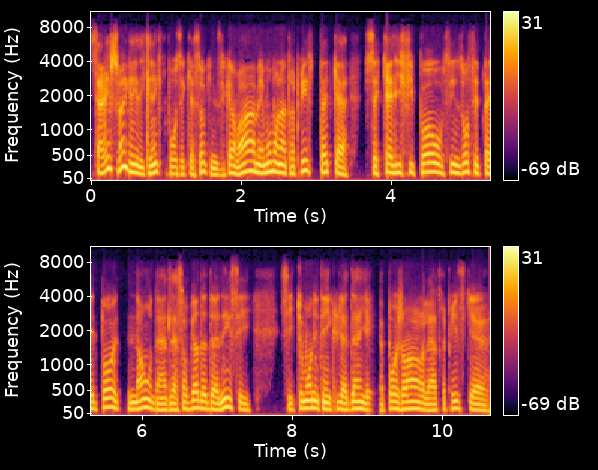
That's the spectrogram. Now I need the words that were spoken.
Ça arrive souvent qu'il y a des clients qui te posent des questions, qui nous disent comme Ah, mais moi, mon entreprise, peut-être qu'elle ne se qualifie pas, ou si nous autres, c'est peut-être pas. Non, dans de la sauvegarde de données, c'est, tout le monde est inclus là-dedans. Il n'y a, pas genre l'entreprise qui a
